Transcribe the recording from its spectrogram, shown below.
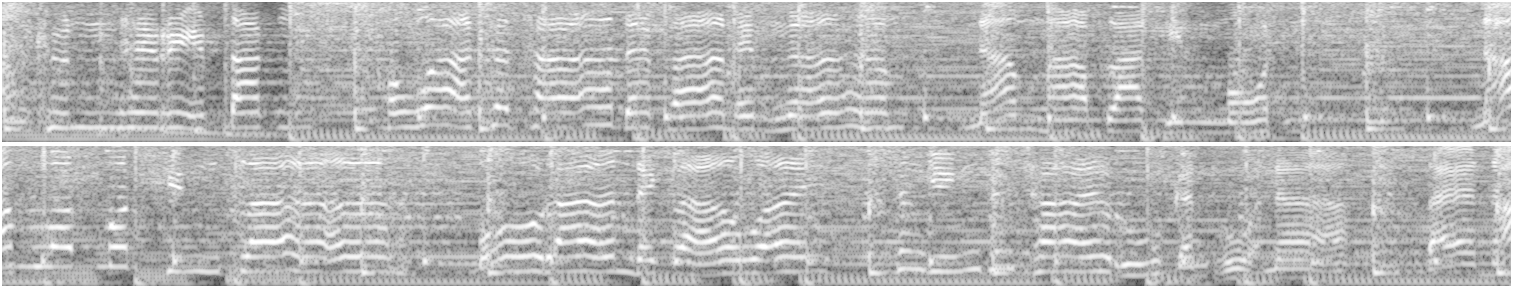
น้ำขึ้นให้รีบตัก เพราะว่าช้าๆได้ปลาเต็มงาม น้ำมาปลากินหมด น้ำลดหมดกินปลา โบราณได้กล่าวไว้ ทั้งหญิงทั้งชายรู้กันทั่วหน้า แต่น้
